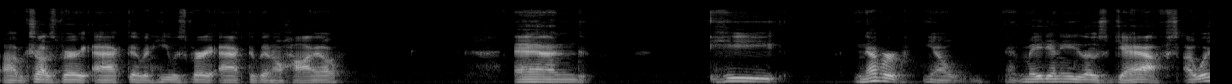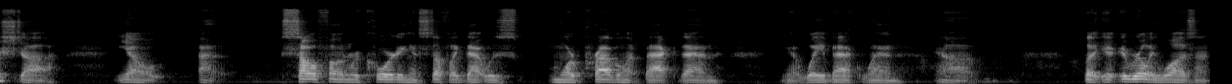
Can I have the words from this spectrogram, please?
uh, because I was very active and he was very active in Ohio. And he never, you know, made any of those gaffes. I wish, uh, you know, uh, cell phone recording and stuff like that was more prevalent back then, you know, way back when. Uh, but it, it really wasn't.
